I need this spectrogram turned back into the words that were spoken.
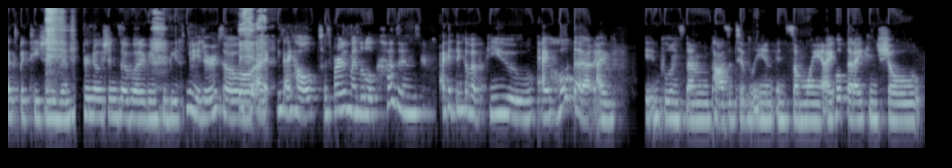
expectations and her notions of what it means to be a teenager. So I think I helped. As far as my little cousins, I could think of a few. I hope that I've influenced them positively in, in some way. I hope that I can show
